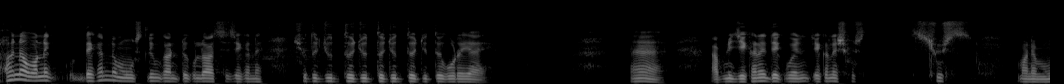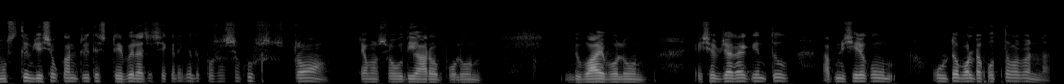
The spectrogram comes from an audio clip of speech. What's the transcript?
হয় না, অনেক, দেখেন না মুসলিম কান্ট্রিগুলো আছে যেখানে শুধু যুদ্ধ যুদ্ধ যুদ্ধ যুদ্ধ করে যায়। হ্যাঁ আপনি যেখানে দেখবেন, যেখানে মানে মুসলিম যেসব কান্ট্রিতে স্টেবল আছে, সেখানে কিন্তু প্রশাসন খুব স্ট্রং যেমন সৌদি আরব বলুন, দুবাই বলুন, এসব জায়গায় কিন্তু আপনি সেরকম উল্টো পাল্টা করতে পারবেন না।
